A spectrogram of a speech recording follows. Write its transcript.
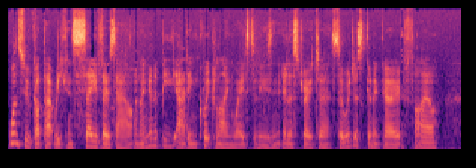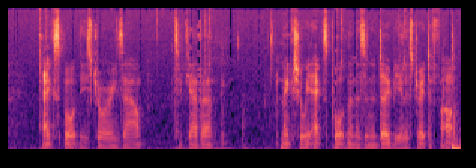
Once we've got that, we can save those out, and I'm going to be adding quick line weights to these in Illustrator. So we're just going to go File, export these drawings out together. Make sure we export them as an Adobe Illustrator file,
